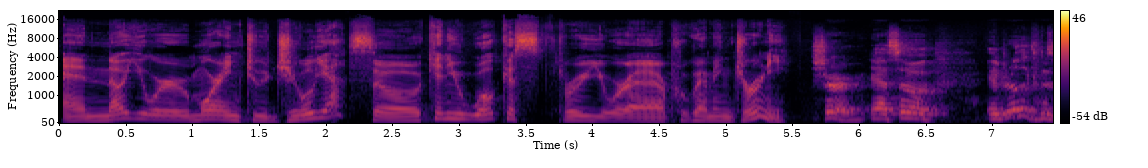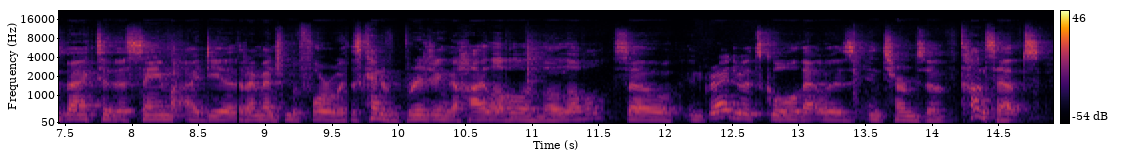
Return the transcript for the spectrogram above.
and now you were more into Julia. So, can you walk us through your uh, programming journey? Sure. Yeah, so it really comes back to the same idea that I mentioned before with this kind of bridging the high level and low level. So in graduate school, that was in terms of concepts.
